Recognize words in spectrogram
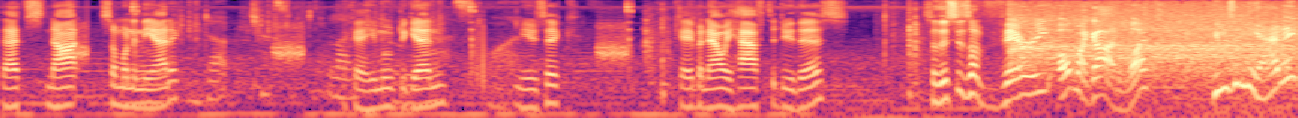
that's not someone in the attic. Okay, he moved again. Music. Okay, but now we have to do this. So this is a very... Oh my god, what? He was in the attic?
